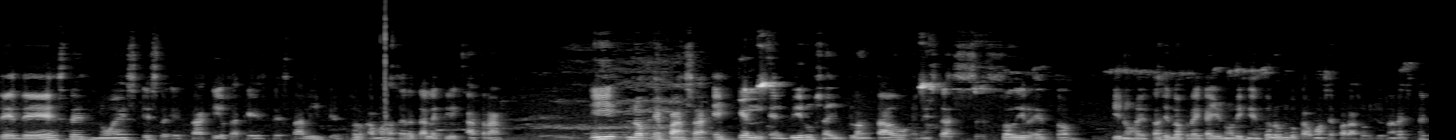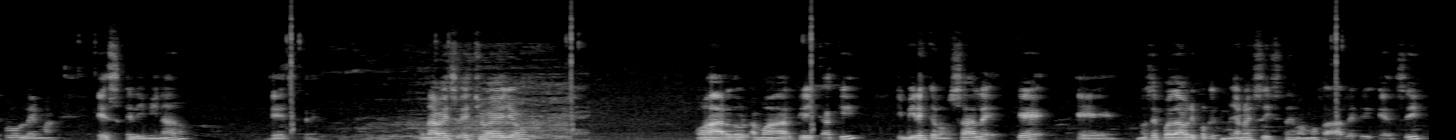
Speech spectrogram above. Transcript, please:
de, este no es este que está aquí, o sea que este está limpio. Entonces lo que vamos a hacer es darle clic atrás y lo que pasa es que el, virus se ha implantado en este acceso directo y nos está haciendo creer que hay un origen. Entonces lo único que vamos a hacer para solucionar este problema es eliminar este. Una vez hecho ello, vamos a dar, vamos a dar clic aquí y miren que nos sale que eh, no se puede abrir porque como ya no existe, vamos a darle clic en sí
